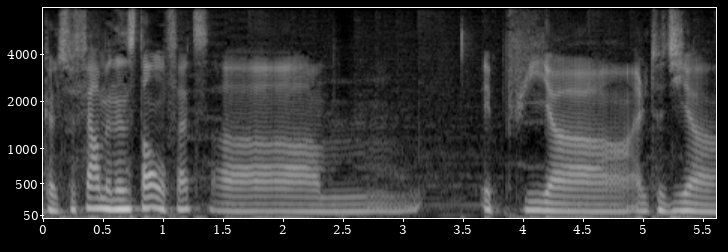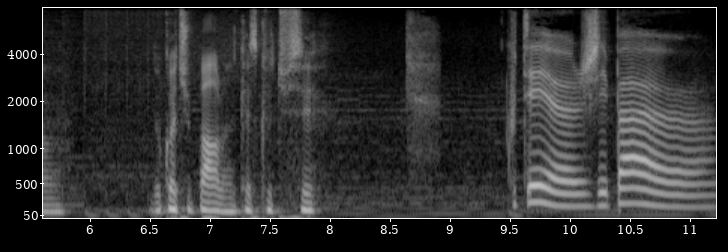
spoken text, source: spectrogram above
qu'elle se ferme un instant en fait. Et puis elle te dit De quoi tu parles? Qu'est-ce que tu sais? Écoutez, j'ai pas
